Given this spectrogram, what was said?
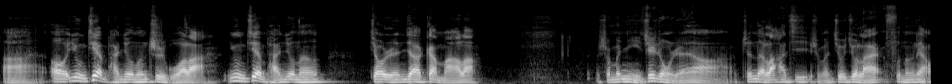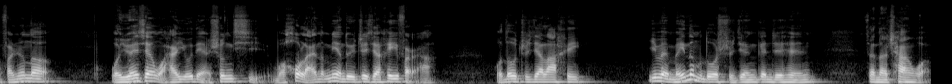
啊哦用键盘就能治国了，用键盘就能教人家干嘛了？什么你这种人啊，真的垃圾！什么就就来负能量。反正呢，我原先我还有点生气，我后来呢，面对这些黑粉啊，我都直接拉黑，因为没那么多时间跟这些人在那掺和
